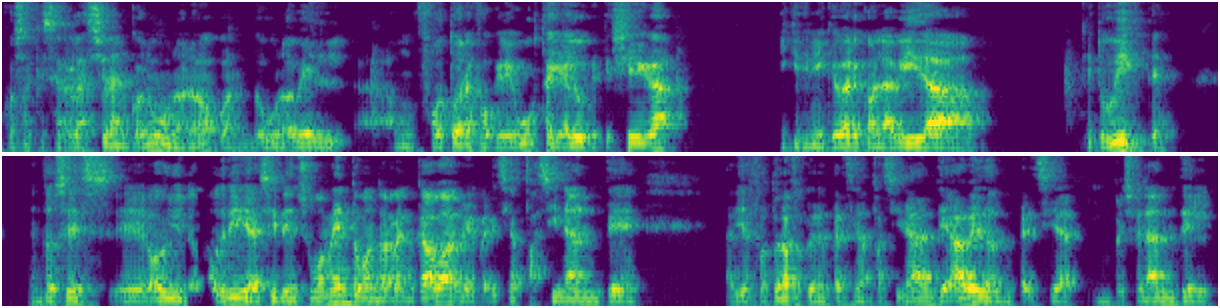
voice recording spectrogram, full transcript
cosas que se relacionan con uno, ¿no? Cuando uno ve a un fotógrafo que le gusta y algo que te llega y que tiene que ver con la vida que tuviste. Entonces, eh, hoy no podría decir, en su momento cuando arrancaba me parecía fascinante, había fotógrafos que me parecían fascinantes, Avedon me parecía impresionante el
